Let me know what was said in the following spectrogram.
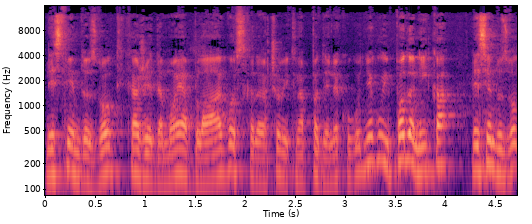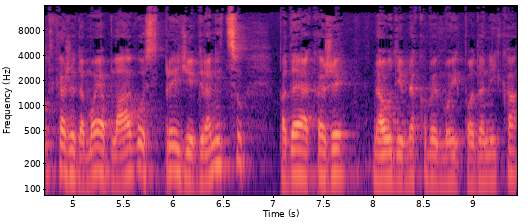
ne smijem dozvoliti, kaže da moja blagost, kada čovjek napade nekog od njegovih podanika, ne smijem dozvoliti, kaže da moja blagost pređe granicu, pa da ja, kaže, navodim nekome od mojih podanika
